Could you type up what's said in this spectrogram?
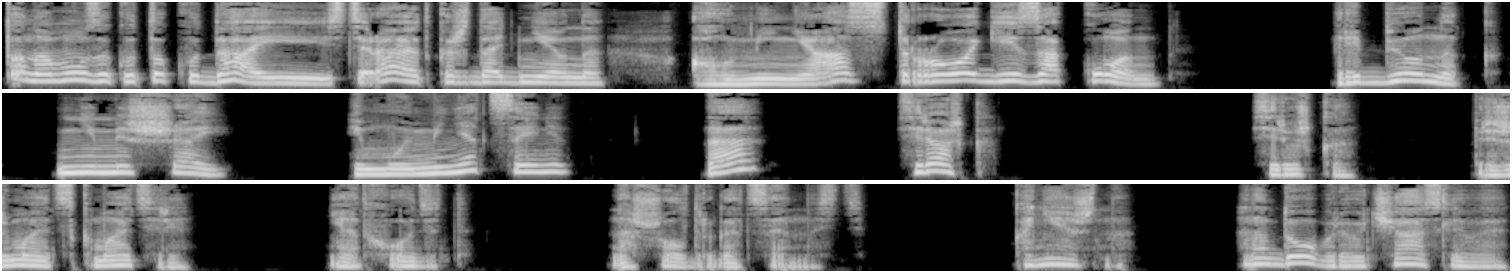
то на музыку, то куда, и стирают каждодневно. А у меня строгий закон. Ребенок, не мешай. И мой меня ценит. Да, Сережка? Сережка прижимается к матери, не отходит. Нашел драгоценность. Конечно, она добрая, участливая,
